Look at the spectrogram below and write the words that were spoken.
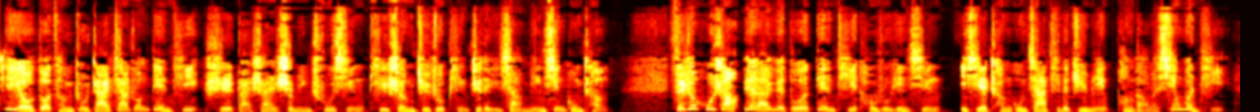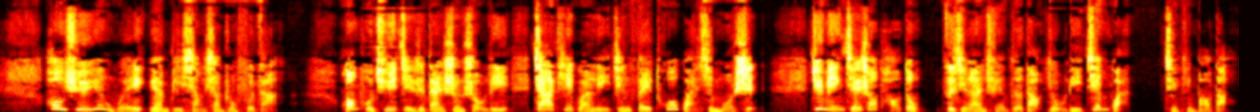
既有多层住宅加装电梯是改善市民出行、提升居住品质的一项明星工程。随着沪上越来越多电梯投入运行，一些成功加梯的居民碰到了新问题，后续运维远比想象中复杂。黄浦区近日诞生首例加梯管理经费托管新模式，居民减少跑动，资金安全得到有力监管。请听报道。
